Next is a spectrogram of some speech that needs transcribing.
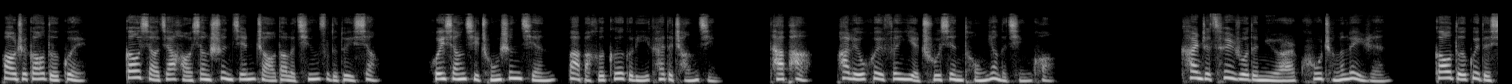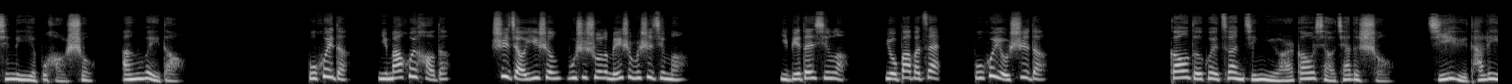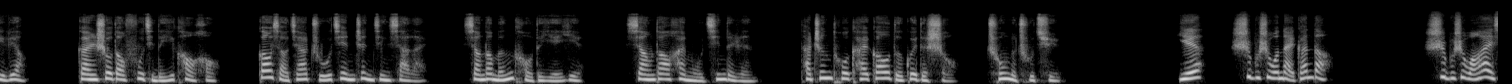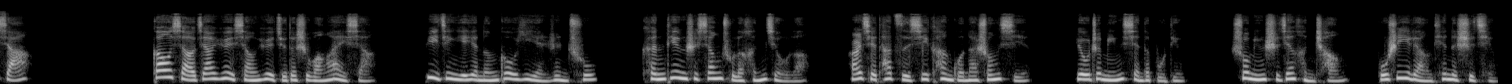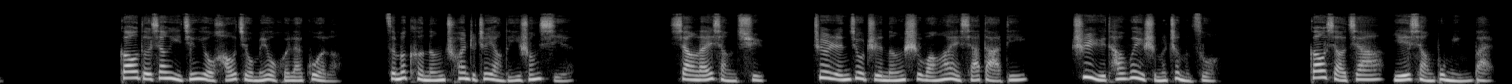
抱着高德贵，高小佳好像瞬间找到了倾诉的对象。回想起重生前爸爸和哥哥离开的场景，他怕怕刘慧芬也出现同样的情况。看着脆弱的女儿哭成了泪人，高德贵的心里也不好受，安慰道：“不会的，你妈会好的。赤脚医生不是说了没什么事情吗？你别担心了。”有爸爸在，不会有事的。高德贵攥紧女儿高小佳的手，给予她力量。感受到父亲的依靠后，高小佳逐渐镇静下来。想到门口的爷爷，想到害母亲的人，她挣脱开高德贵的手，冲了出去。爷，是不是我奶干的？是不是王爱霞？高小佳越想越觉得是王爱霞，毕竟爷爷能够一眼认出，肯定是相处了很久了。而且他仔细看过那双鞋，有着明显的补丁，说明时间很长，不是一两天的事情。高德香已经有好久没有回来过了，怎么可能穿着这样的一双鞋？想来想去，这人就只能是王爱霞打的。至于他为什么这么做，高小佳也想不明白。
